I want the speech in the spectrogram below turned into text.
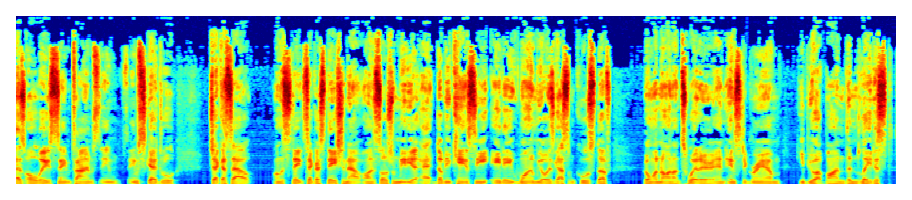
as always. Same time, same same schedule. Check us out on the state. Check our station out on social media at WKNC eight eight one. We always got some cool stuff going on on Twitter and Instagram. Keep you up on the latest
